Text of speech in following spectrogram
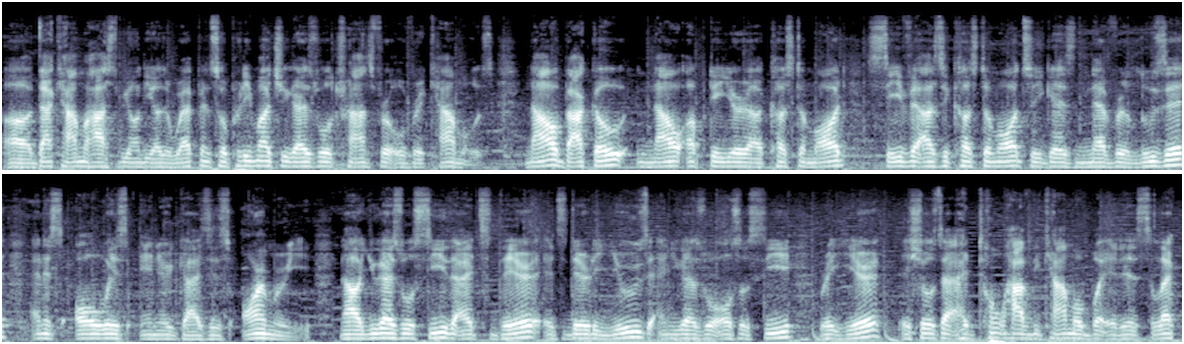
Uh, that camo has to be on the other weapon. So pretty much you guys will transfer over camos. Now back out. Now update your uh, custom mod. Save it as a custom mod so you guys never lose it. And it's always in your guys' armory. Now you guys will see that it's there. It's there to use. And you guys will also see right here. It shows that I don't have the camo but it is selected.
